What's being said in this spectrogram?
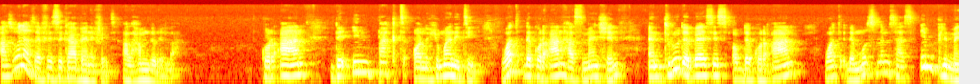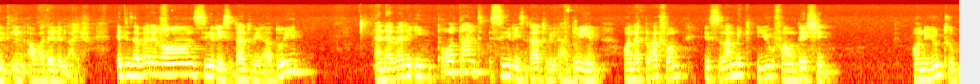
as well as a physical benefit. Alhamdulillah. Quran, the impact on humanity, what the Quran has mentioned, and through the verses of the Quran, what the Muslims has implement in our daily life. It is a very long series that we are doing, and a very important series that we are doing on the platform Islamic Youth Foundation on YouTube.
